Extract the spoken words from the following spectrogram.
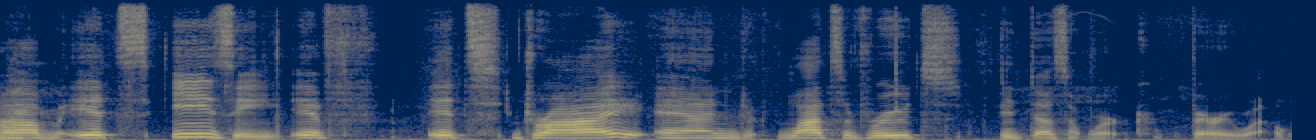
um, it's easy. If it's dry and lots of roots, it doesn't work very well.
